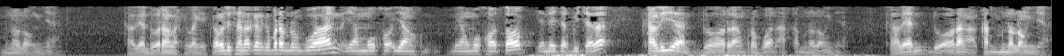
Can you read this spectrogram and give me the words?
menolongnya. Kalian dua orang laki-laki. Kalau disalahkan kepada perempuan yang mukho, yang yang mukhotob, yang diajak bicara, kalian dua orang perempuan akan menolongnya. Kalian dua orang akan menolongnya.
